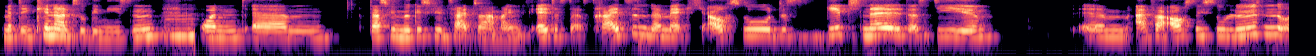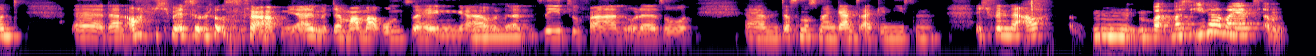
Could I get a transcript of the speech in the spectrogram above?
mit den Kindern zu genießen mhm. und ähm, das wie möglichst viel Zeit zu haben. Mein Ältester ist 13, da merke ich auch so, das geht schnell, dass die ähm, einfach auch sich so lösen und äh, dann auch nicht mehr so Lust haben, ja, mit der Mama rumzuhängen, ja, mhm. und an See zu fahren oder so. Ähm, das muss man ganz arg genießen. Ich finde auch. Mm, was ich aber jetzt ähm,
